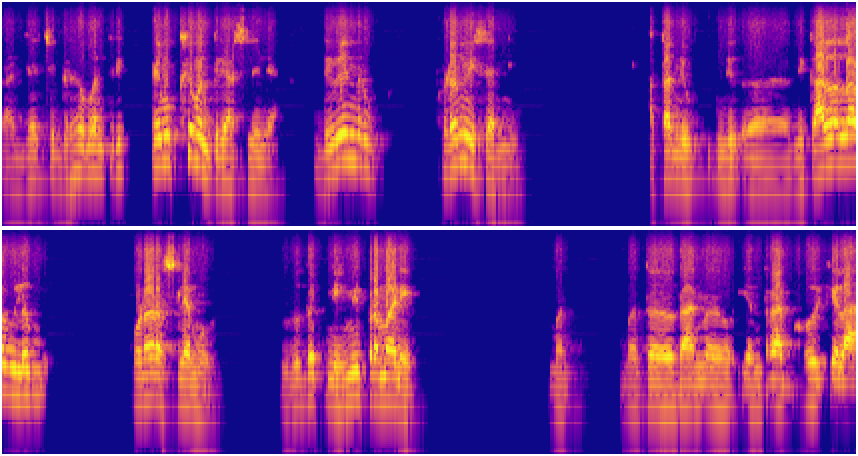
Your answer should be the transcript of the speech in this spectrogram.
राज्याचे गृहमंत्री आणि मुख्यमंत्री असलेल्या देवेंद्र फडणवीस यांनी आता निकालाला विलंब होणार असल्यामुळे विरोधक नेहमीप्रमाणे मत मतदान यंत्रात घोळ केला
